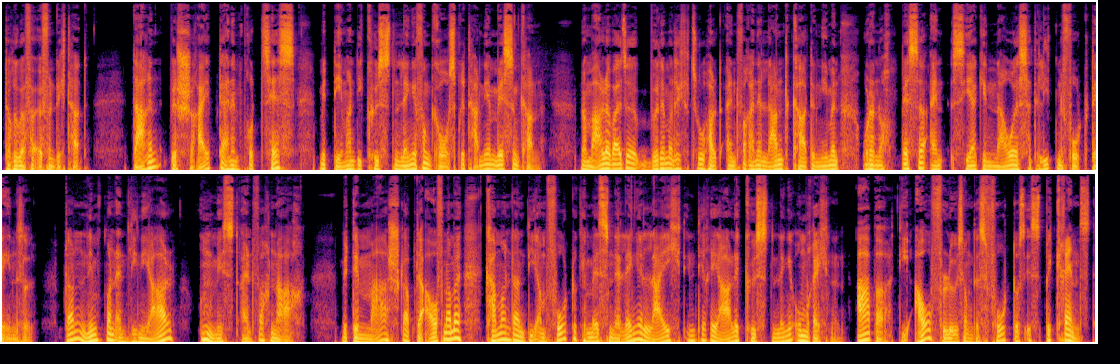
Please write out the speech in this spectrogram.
darüber veröffentlicht hat. Darin beschreibt er einen Prozess, mit dem man die Küstenlänge von Großbritannien messen kann. Normalerweise würde man sich dazu halt einfach eine Landkarte nehmen oder noch besser ein sehr genaues Satellitenfoto der Insel. Dann nimmt man ein Lineal und misst einfach nach. Mit dem Maßstab der Aufnahme kann man dann die am Foto gemessene Länge leicht in die reale Küstenlänge umrechnen. Aber die Auflösung des Fotos ist begrenzt.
